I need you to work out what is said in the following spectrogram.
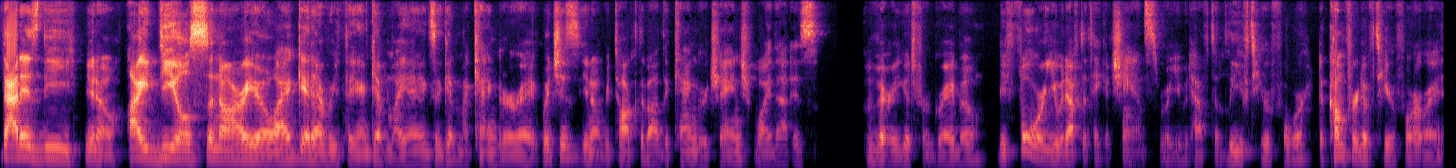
that is the you know ideal scenario. I get everything. I get my eggs. I get my kangaroo right? Which is you know we talked about the kangaroo change why that is very good for greybough before you would have to take a chance where you would have to leave tier four the comfort of tier four right?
